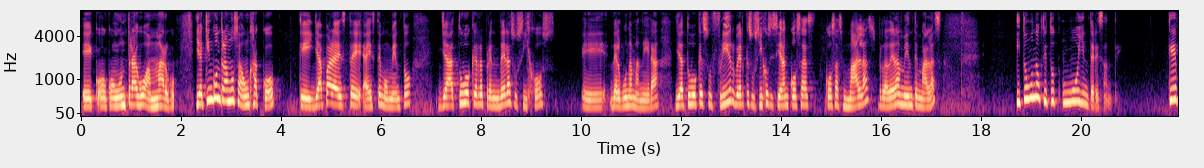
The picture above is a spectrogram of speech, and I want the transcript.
Eh, con, con, un trago amargo. Y aquí encontramos a un Jacob que ya para este, a este momento ya tuvo que reprender a sus hijos, eh, de alguna manera, ya tuvo que sufrir ver que sus hijos hicieran cosas, cosas malas, verdaderamente malas, y tuvo una actitud muy interesante. ¿Qué,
